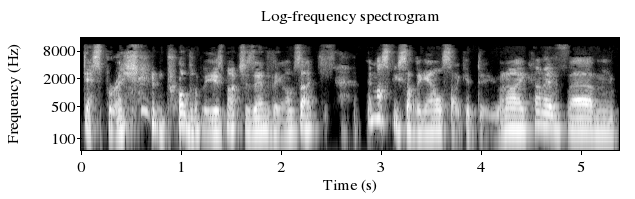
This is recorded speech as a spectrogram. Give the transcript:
desperation, probably as much as anything, I was like, there must be something else I could do. And I kind of um,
